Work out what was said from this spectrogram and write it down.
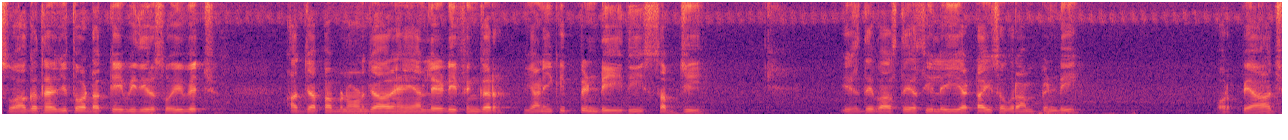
ਸਵਾਗਤ ਹੈ ਜੀ ਤੁਹਾਡਾ ਕੇਵੀ ਦੀ ਰਸੋਈ ਵਿੱਚ। ਅੱਜ ਆਪਾਂ ਬਣਾਉਣ ਜਾ ਰਹੇ ਹਾਂ ਲੇਡੀ ਫਿੰਗਰ ਯਾਨੀ ਕਿ ਭਿੰਡੀ ਦੀ ਸਬਜ਼ੀ। ਇਸ ਦੇ ਵਾਸਤੇ ਅਸੀਂ ਲਈ ਆ 250 ਗ੍ਰਾਮ ਭਿੰਡੀ ਔਰ ਪਿਆਜ਼।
